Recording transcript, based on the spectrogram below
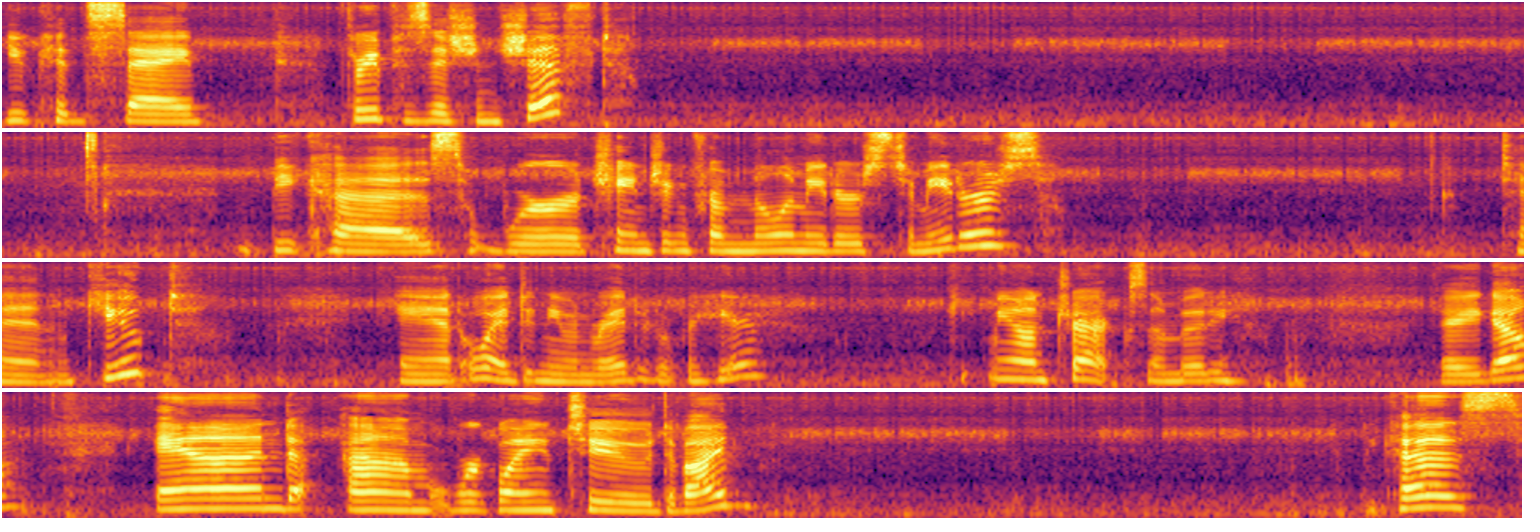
you could say three position shift, because we're changing from millimeters to meters. 10 cubed. And, oh, I didn't even write it over here. Keep me on track, somebody. There you go. And um, we're going to divide because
